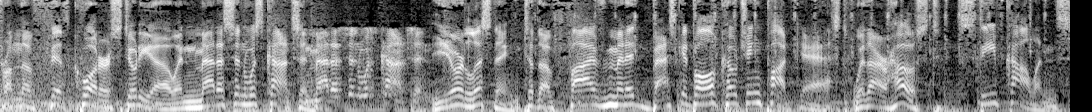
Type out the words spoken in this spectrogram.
From the fifth quarter studio in Madison, Wisconsin. Madison, Wisconsin. You're listening to the five minute basketball coaching podcast with our host, Steve Collins.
